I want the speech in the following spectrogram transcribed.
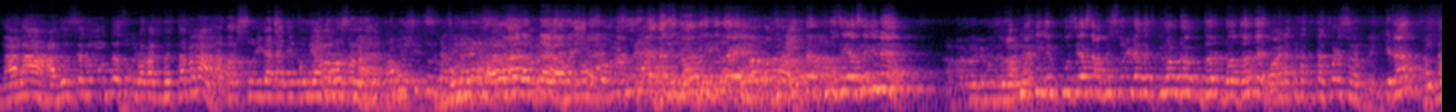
না না হাদিসের মধ্যে চুরি ডাকাতি ধরতে হবে না। আবার চুরি ডাকাতি তুমি কেন করছ না? চুরি ডাকাতি ধরবেন কি করে আপনার পুঁজি আছে কিনা? আপনার কি পুঁজি আছে? আপনি চুরি ডাকাতি কীভাবে ধর- ধর- ধর- ধরবেন? কয়টা কিতাব কিতাব করেছেন আপনি? এটা? না।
